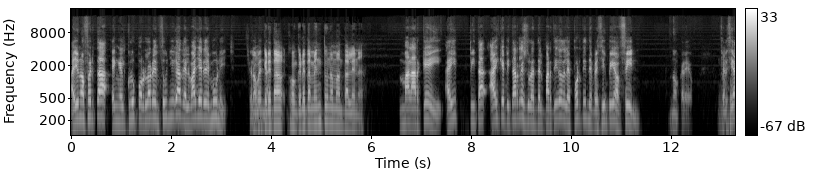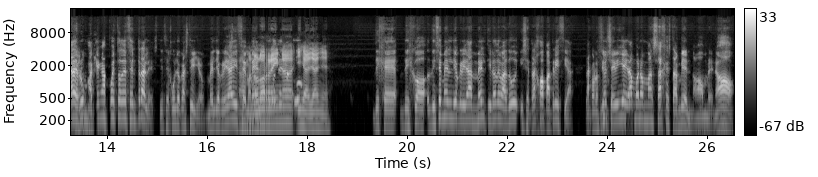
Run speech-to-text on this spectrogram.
Hay una oferta en el club por Loren Zúñiga del Bayern de Múnich. Que lo concretamente una Magdalena. Malarkey. Hay, pita- hay que pitarles durante el partido del Sporting de principio a fin. No creo. No Felicidades. Rumba. ¿Quién has puesto de centrales? Dice Julio Castillo. Mediocridad dice A Mel Manolo Reina y a Yañez. Dije, dijo, dice Mediocridad, Mel tiró de Badú y se trajo a Patricia. La conoció en Sevilla y dan buenos mensajes también. No, hombre, no.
